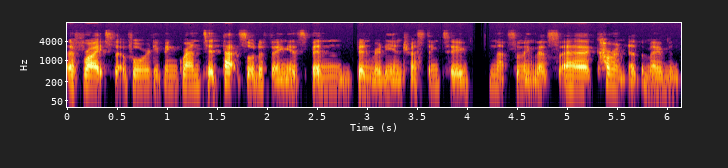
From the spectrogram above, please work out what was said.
of rights that have already been granted. That sort of thing has been been really interesting too, and that's something that's uh, current at the moment.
